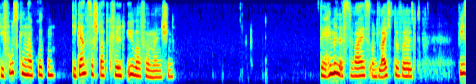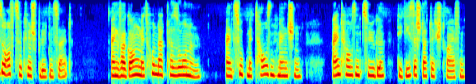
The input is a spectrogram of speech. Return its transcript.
die Fußgängerbrücken, die ganze Stadt quillt über für Menschen. Der Himmel ist weiß und leicht bewölkt, wie so oft zur Kirschblütenzeit. Ein Waggon mit hundert Personen, ein Zug mit tausend Menschen, eintausend Züge, die diese Stadt durchstreifen.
